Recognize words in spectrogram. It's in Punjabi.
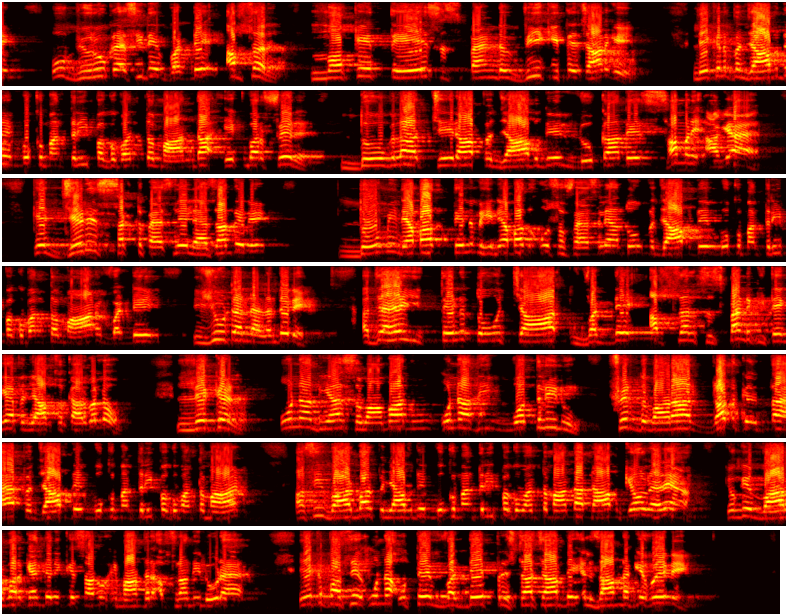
ਉਹ ਬਿਊਰੋਕ੍ਰੇਸੀ ਦੇ ਵੱਡੇ ਅਫਸਰ ਮੌਕੇ ਤੇ ਸਸਪੈਂਡ ਵੀ ਕੀਤੇ ਜਾਣਗੇ। ਲੇਕਿਨ ਪੰਜਾਬ ਦੇ ਮੁੱਖ ਮੰਤਰੀ ਭਗਵੰਤ ਮਾਨ ਦਾ ਇੱਕ ਵਾਰ ਫਿਰ ਦੋਗਲਾ ਚਿਹਰਾ ਪੰਜਾਬ ਦੇ ਲੋਕਾਂ ਦੇ ਸਾਹਮਣੇ ਆ ਗਿਆ ਹੈ ਕਿ ਜਿਹੜੇ ਸਖਤ ਫੈਸਲੇ ਲੈ ਜਾਂਦੇ ਨੇ 2 ਮਹੀਨਿਆਂ ਬਾਅਦ 3 ਮਹੀਨਿਆਂ ਬਾਅਦ ਉਸ ਫੈਸਲਿਆਂ ਤੋਂ ਪੰਜਾਬ ਦੇ ਮੁੱਖ ਮੰਤਰੀ ਭਗਵੰਤ ਮਾਨ ਵੱਡੇ ਯੂ ਟਰਨ ਲੈ ਲੈਂਦੇ ਨੇ। ਅਜਿਹੇ ਹੀ 3 ਤੋਂ 4 ਵੱਡੇ ਅਫਸਰ ਸਸਪੈਂਡ ਕੀਤੇ ਗਏ ਪੰਜਾਬ ਸਰਕਾਰ ਵੱਲੋਂ। ਲੇਕਿਨ ਉਹਨਾਂ ਦੀਆਂ ਸੇਵਾਵਾਂ ਨੂੰ, ਉਹਨਾਂ ਦੀ ਮੁਅੱਤਲੀ ਨੂੰ ਫਿਰ ਦੁਬਾਰਾ ਰੱਦ ਕਰ ਦਿੱਤਾ ਹੈ ਪੰਜਾਬ ਦੇ ਮੁੱਖ ਮੰਤਰੀ ਭਗਵੰਤ ਮਾਨ। ਅਸੀਂ ਵਾਰ-ਵਾਰ ਪੰਜਾਬ ਦੇ ਮੁੱਖ ਮੰਤਰੀ ਭਗਵੰਤ ਮਾਨ ਦਾ ਨਾਮ ਕਿਉਂ ਲੈ ਰਹੇ ਹਾਂ? ਕਿਉਂਕਿ ਵਾਰ-ਵਾਰ ਕਹਿੰਦੇ ਨੇ ਕਿ ਸਾਨੂੰ ਇਮਾਨਦਾਰ ਅਫਸਰਾਂ ਦੀ ਲੋੜ ਹੈ। ਇੱਕ ਪਾਸੇ ਉਹਨਾਂ ਉੱਤੇ ਵੱਡੇ ਭ੍ਰਿਸ਼ਟਾਚਾਰ ਦੇ ਇਲਜ਼ਾਮ ਲੱਗੇ ਹੋਏ ਨੇ।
